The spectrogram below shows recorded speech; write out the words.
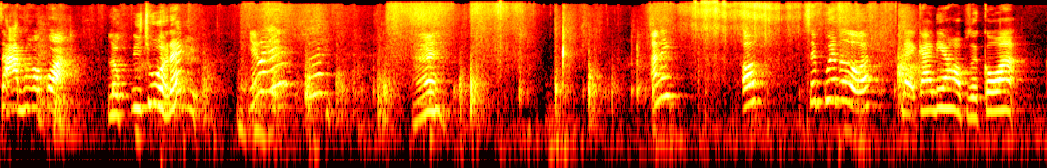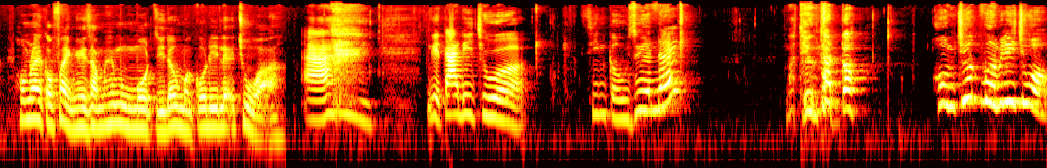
Ra ăn hoa quả. Lộc đi chùa đấy. Nhớ đấy Này. Ăn đi. Ơ Sếp quyết rồi. Đại ca đi học rồi cô ạ. Hôm nay có phải ngày rằm hay mùng 1 gì đâu mà cô đi lễ chùa à? À Người ta đi chùa Xin cầu duyên đấy. Mà thiêng thật cơ. Hôm trước vừa mới đi chùa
